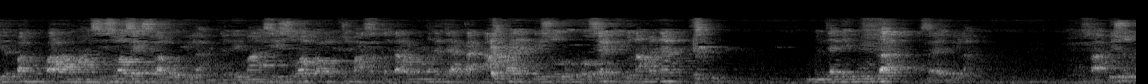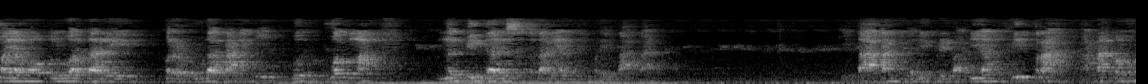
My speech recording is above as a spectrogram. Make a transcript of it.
di depan para mahasiswa saya selalu bilang jadi mahasiswa kalau cuma sekedar mengerjakan apa yang disuruh dosen itu namanya menjadi budak saya bilang. Tapi supaya mau keluar dari perbudakan itu berbuatlah lebih dari sekedar yang diperintahkan. Kita akan menjadi pribadi yang fitrah karena penuh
